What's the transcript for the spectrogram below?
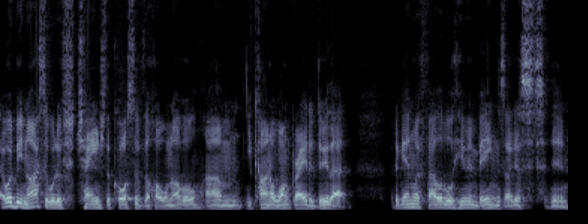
It would be nice. It would have changed the course of the whole novel. Um, you kind of want Gray to do that. But again, we're fallible human beings. I just, yeah,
